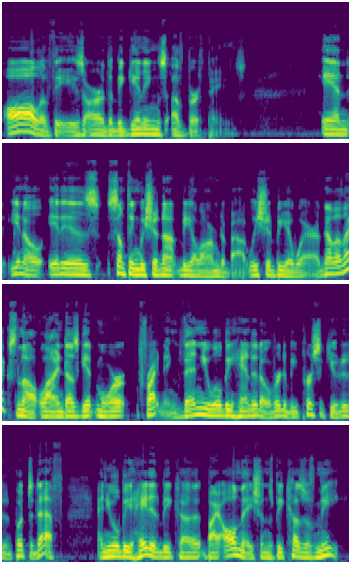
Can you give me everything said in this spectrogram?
All of these are the beginnings of birth pains. And, you know, it is something we should not be alarmed about. We should be aware. Now, the next line does get more frightening. Then you will be handed over to be persecuted and put to death, and you will be hated because, by all nations because of me.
